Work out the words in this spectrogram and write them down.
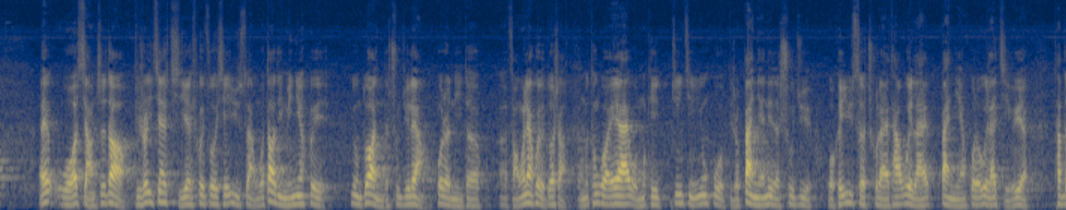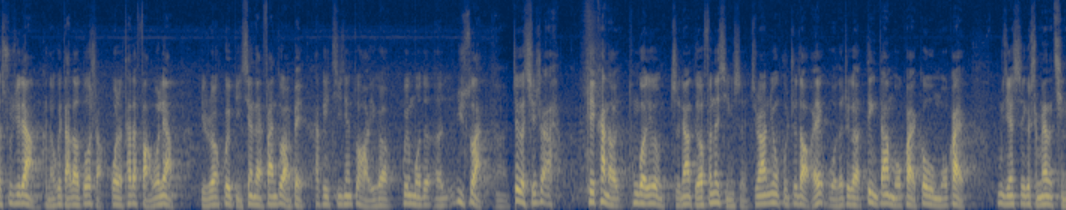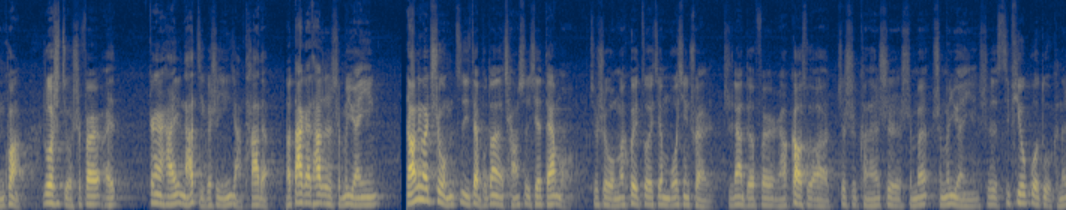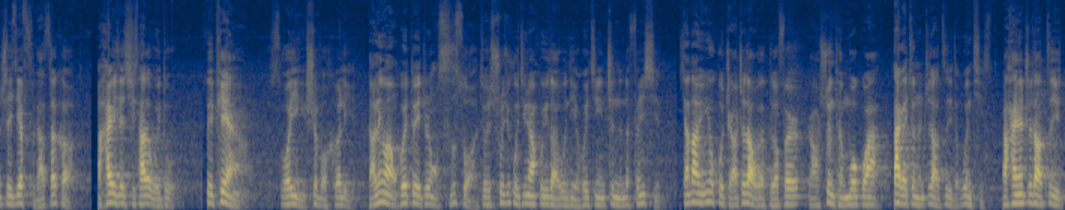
哎，我想知道，比如说一些企业会做一些预算，我到底明年会。用多少你的数据量，或者你的呃访问量会有多少？我们通过 AI，我们可以精进用户，比如说半年内的数据，我可以预测出来他未来半年或者未来几个月，他的数据量可能会达到多少，或者他的访问量，比如说会比现在翻多少倍，它可以提前做好一个规模的呃预算。嗯，这个其实啊可以看到，通过用质量得分的形式，就让用户知道，哎，我的这个订单模块、购物模块目前是一个什么样的情况。如果是九十分，哎，看看还有哪几个是影响它的，然后大概它是什么原因。然后另外就是我们自己在不断的尝试一些 demo，就是我们会做一些模型出来，质量得分，然后告诉啊，这是可能是什么什么原因，是 CPU 过度，可能是一些复杂 circle，还有一些其他的维度，碎片索引是否合理。然后另外我会对这种死锁，就是数据库经常会遇到的问题，也会进行智能的分析。相当于用户只要知道我的得分，然后顺藤摸瓜，大概就能知道自己的问题，然后还能知道自己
